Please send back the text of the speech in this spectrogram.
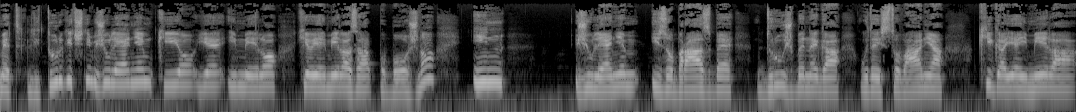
med liturgičnim življenjem, ki jo je, imelo, ki jo je imela za pobožno, in življenjem izobrazbe, družbenega udejstovanja, ki ga je imela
